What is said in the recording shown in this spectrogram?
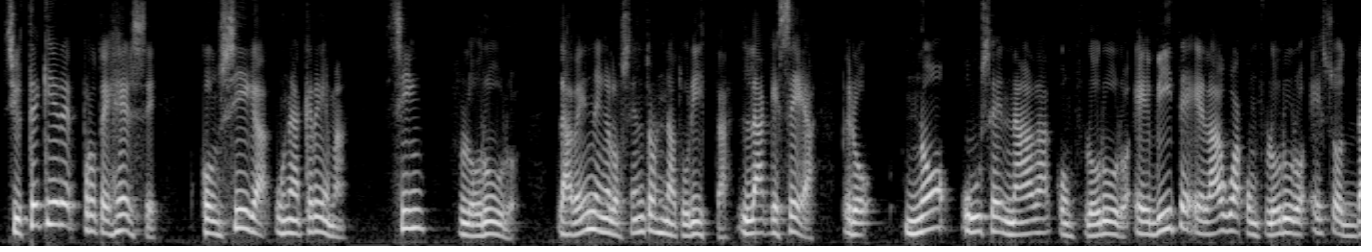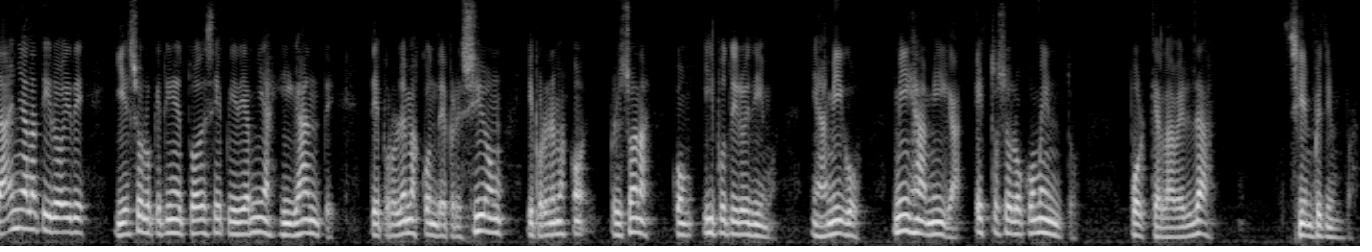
si usted quiere protegerse, consiga una crema sin fluoruro. La venden en los centros naturistas, la que sea, pero no use nada con fluoruro. Evite el agua con fluoruro. Eso daña la tiroides y eso es lo que tiene toda esa epidemia gigante de problemas con depresión y problemas con personas con hipotiroidismo. Mis amigos, mis amigas, esto se lo comento porque la verdad siempre triunfa.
